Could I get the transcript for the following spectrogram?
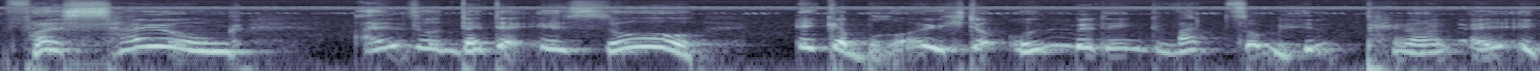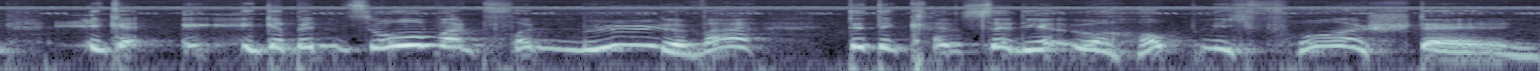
Verzeihung, also, das ist so. Ich bräuchte unbedingt was zum Hinpennern. Ich, ich, ich, ich bin so was von müde, wa? Das kannst du dir überhaupt nicht vorstellen.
